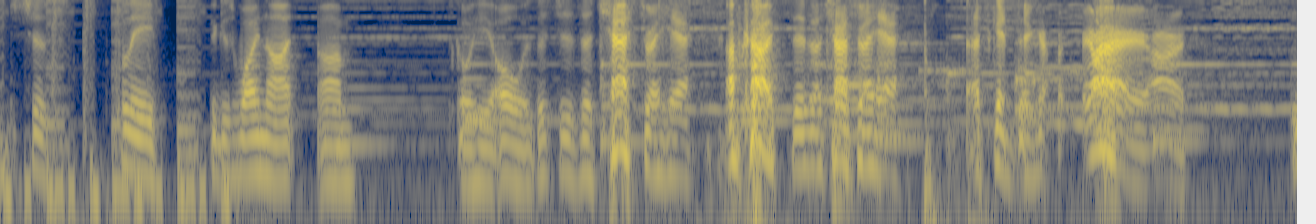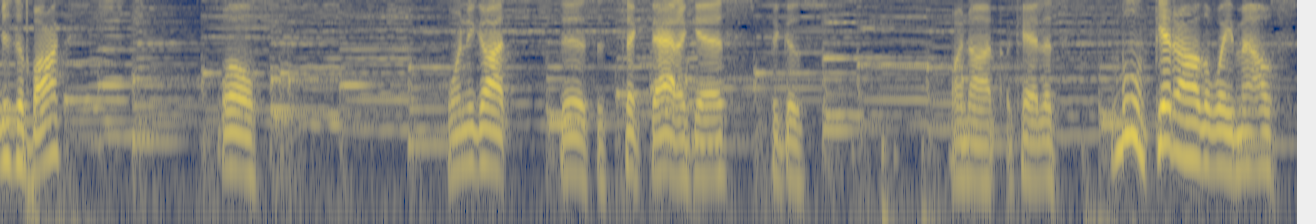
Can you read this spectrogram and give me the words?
let's just play, because why not, um, let's go here, oh, this is a chest right here, of course, there's a chest right here, let's get the, there's a box, well, when you got this, it's sick that, I guess, because why not? Okay, let's move. Get out of the way, mouse.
